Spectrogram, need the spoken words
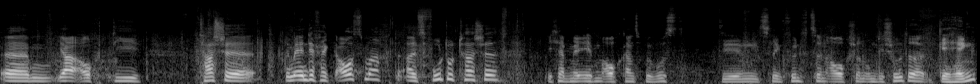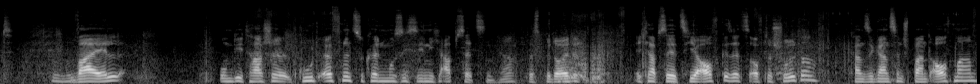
ähm, ja auch die Tasche im Endeffekt ausmacht als Fototasche. Ich habe mir eben auch ganz bewusst den Sling 15 auch schon um die Schulter gehängt, weil um die Tasche gut öffnen zu können, muss ich sie nicht absetzen. Ja? Das bedeutet, ich habe sie jetzt hier aufgesetzt auf der Schulter, kann sie ganz entspannt aufmachen.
